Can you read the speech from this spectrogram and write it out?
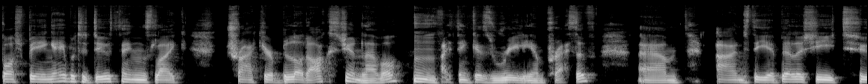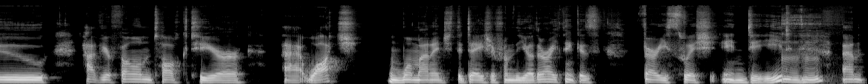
but being able to do things like track your blood oxygen level, I think is really impressive. Um, and the ability to have your phone talk to your uh, watch and one manage the data from the other, I think is very swish indeed. Um,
